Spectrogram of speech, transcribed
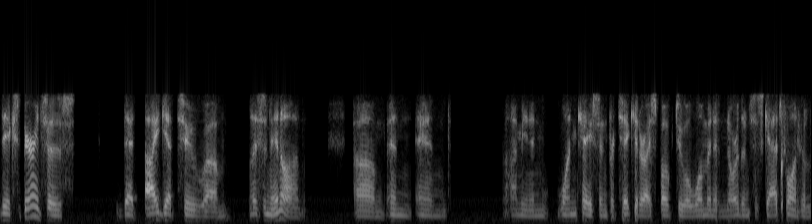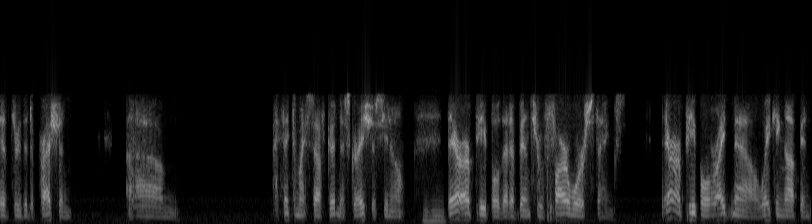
the experiences that I get to um, listen in on, um, and and I mean, in one case in particular, I spoke to a woman in northern Saskatchewan who lived through the Depression. Um, I think to myself, goodness gracious, you know, mm-hmm. there are people that have been through far worse things there are people right now waking up in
